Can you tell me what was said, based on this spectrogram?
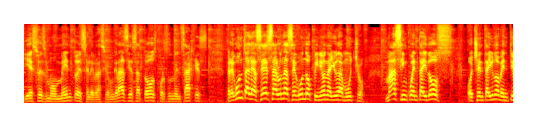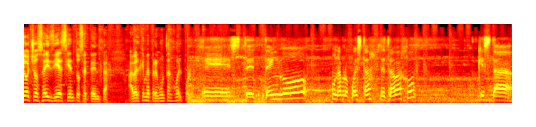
Y eso es momento de celebración. Gracias a todos por sus mensajes. Pregúntale a César, una segunda opinión ayuda mucho. Más 52 81 28 610 170. A ver qué me preguntan, Joel. Por... Este, tengo una propuesta de trabajo que está.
